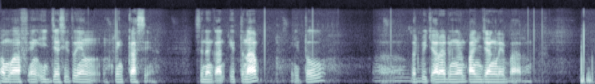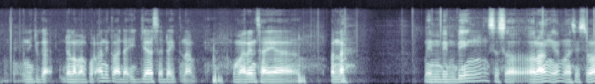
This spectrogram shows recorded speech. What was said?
Oh maaf, yang ijaz itu yang ringkas ya. Sedangkan itnab itu uh, berbicara dengan panjang lebar ini juga dalam Al-Quran itu ada ijaz, ada itnab. Kemarin saya pernah membimbing seseorang ya mahasiswa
